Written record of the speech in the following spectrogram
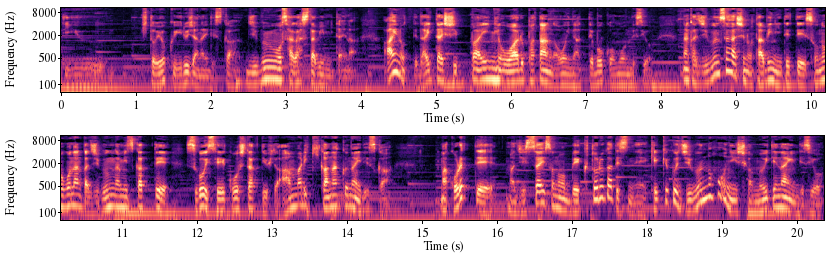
っていう人よくいるじゃないですか。自分を探す旅みたいな。ああいうのって大体失敗に終わるパターンが多いなって僕思うんですよ。なんか自分探しの旅に出て、その後なんか自分が見つかって、すごい成功したっていう人あんまり聞かなくないですか？まあこれって、まあ実際そのベクトルがですね、結局自分の方にしか向いてないんですよ。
